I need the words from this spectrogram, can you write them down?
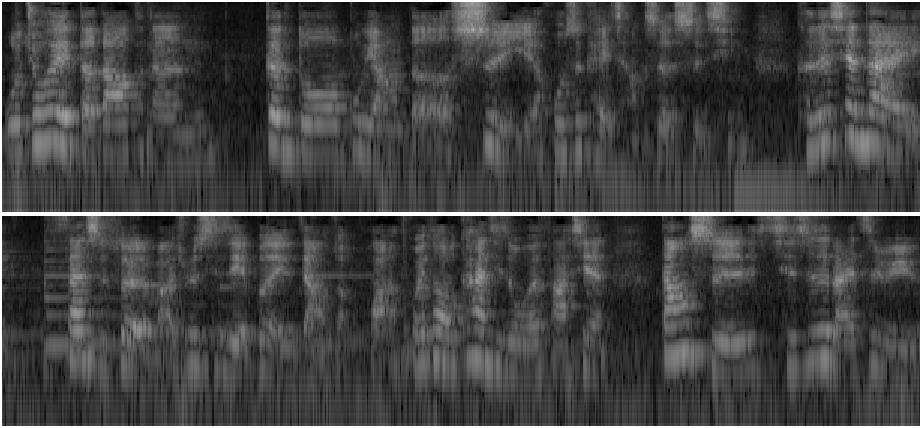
我就会得到可能更多不一样的视野，或是可以尝试的事情。可是现在三十岁了嘛，就是其实也不能一直这样转换。回头看，其实我会发现，当时其实是来自于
